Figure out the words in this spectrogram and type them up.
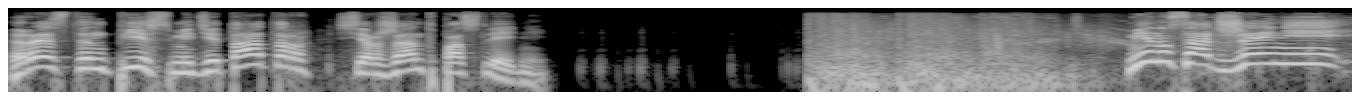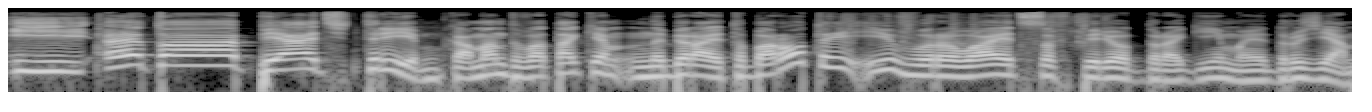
Rest in peace, медитатор, сержант последний. Минус от Жени, и это 5-3. Команда в атаке набирает обороты и вырывается вперед, дорогие мои друзья.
